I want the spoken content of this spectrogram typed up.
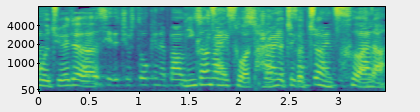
我觉得您刚才所谈的这个政策呢，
